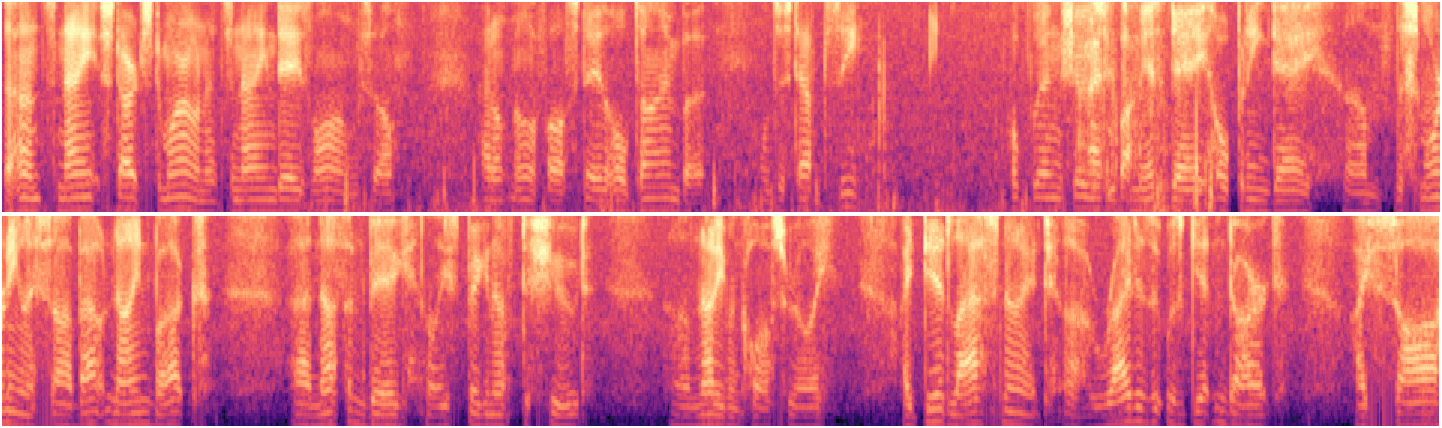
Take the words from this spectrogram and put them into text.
the hunt's night starts tomorrow and it's nine days long so I don't know if I'll stay the whole time but we'll just have to see. Hopefully I can show you right, some it's bucks. midday opening day. Um, this morning I saw about nine bucks. Uh, nothing big at least big enough to shoot um, not even close, really. I did last night, uh, right as it was getting dark. I saw,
